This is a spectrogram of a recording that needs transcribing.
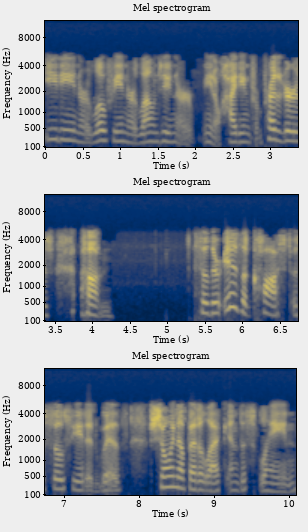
eating or loafing or lounging or you know hiding from predators. Um, so there is a cost associated with showing up at a lek and displaying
